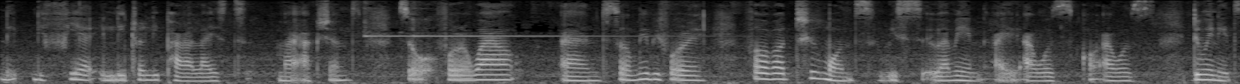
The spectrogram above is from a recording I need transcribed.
the, the fear it literally paralyzed my actions so for a while and so maybe for a, for about two months we i mean i i was i was doing it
